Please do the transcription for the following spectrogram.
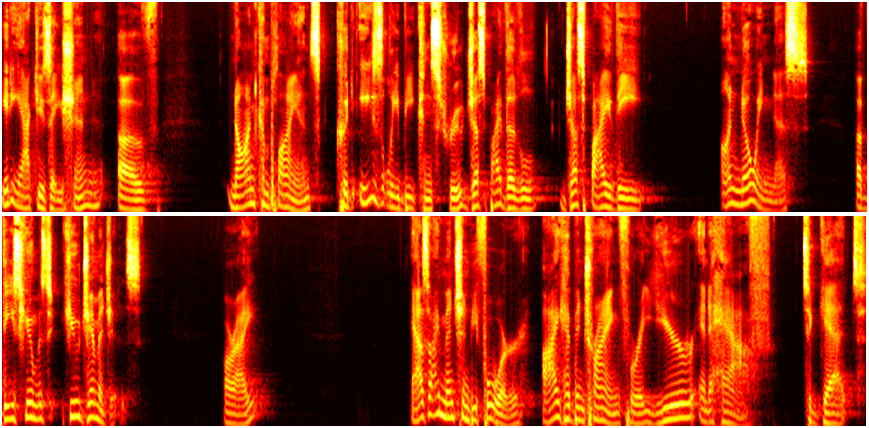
any accusation of noncompliance could easily be construed just by the just by the unknowingness of these humus, huge images. All right? As I mentioned before, I have been trying for a year and a half to get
